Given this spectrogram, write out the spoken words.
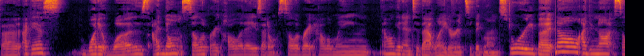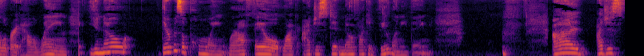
uh, I guess, what it was. I don't celebrate holidays. I don't celebrate Halloween. I'll get into that later. It's a big long story, but no, I do not celebrate Halloween. You know, there was a point where I felt like I just didn't know if I could feel anything. I I just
